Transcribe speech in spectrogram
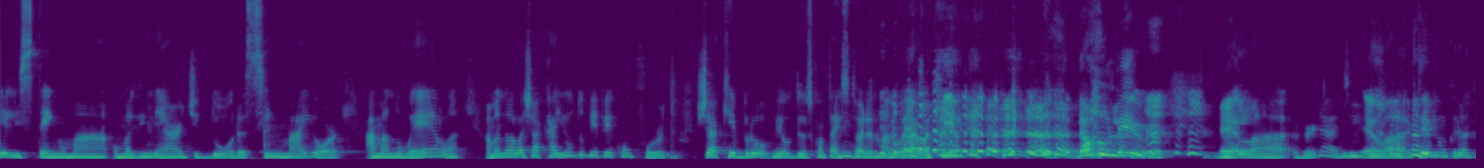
eles têm uma, uma linear de dor assim maior. A Manuela, a Manuela já caiu do bebê conforto, já quebrou. Meu Deus, contar a história da Manuela aqui. Dá um livro. Ela, verdade, ela teve um crânio.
